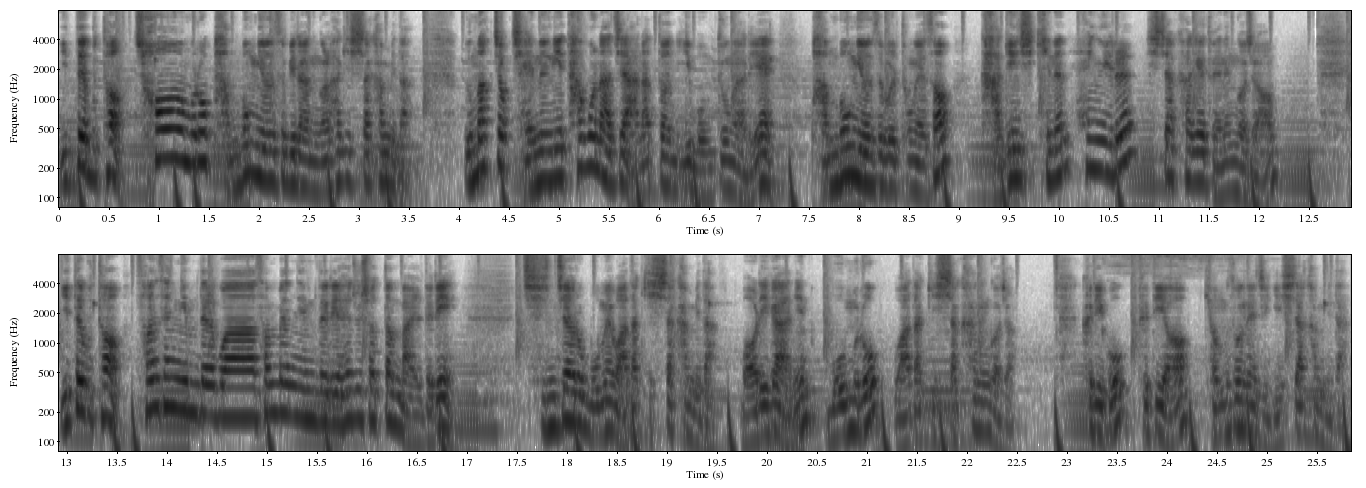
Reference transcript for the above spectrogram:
이때부터 처음으로 반복 연습이라는 걸 하기 시작합니다 음악적 재능이 타고나지 않았던 이 몸뚱아리에 반복 연습을 통해서 각인시키는 행위를 시작하게 되는 거죠. 이때부터 선생님들과 선배님들이 해주셨던 말들이 진짜로 몸에 와닿기 시작합니다. 머리가 아닌 몸으로 와닿기 시작하는 거죠. 그리고 드디어 겸손해지기 시작합니다.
